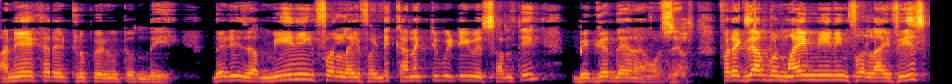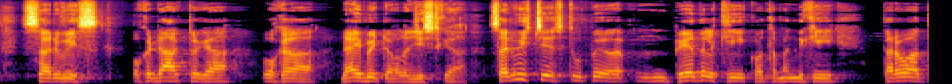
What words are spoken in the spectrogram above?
అనేక రెట్లు పెరుగుతుంది. that is a meaning for life అంటే connectivity with something bigger than our self for example my meaning for life is service ఒక డాక్టర్గా ఒక డయాబెటాలజిస్ట్గా సర్వీస్ చేస్తూ పే పేదలకి కొంతమందికి తర్వాత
